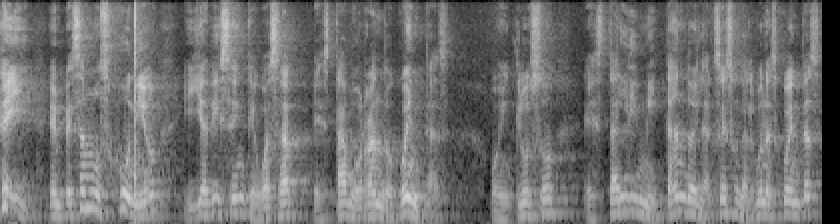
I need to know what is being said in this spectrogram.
¡Hey! Empezamos junio y ya dicen que WhatsApp está borrando cuentas o incluso está limitando el acceso de algunas cuentas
